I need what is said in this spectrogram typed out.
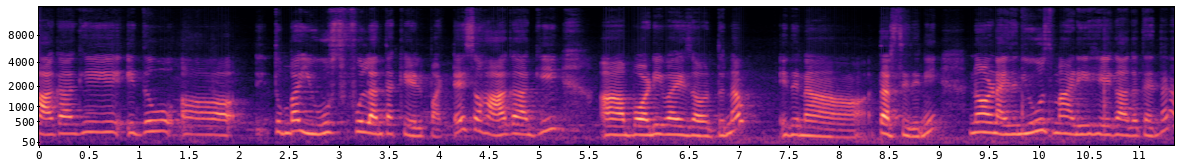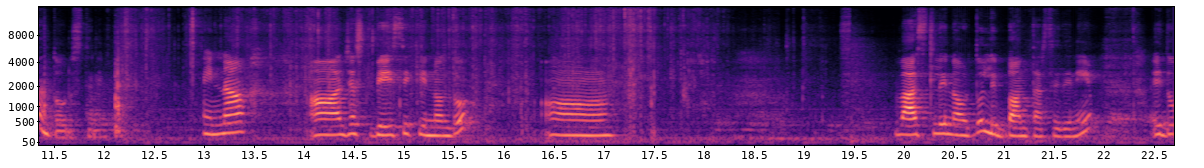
ಹಾಗಾಗಿ ಇದು ತುಂಬ ಯೂಸ್ಫುಲ್ ಅಂತ ಕೇಳ್ಪಟ್ಟೆ. ಸೊ ಹಾಗಾಗಿ ಬಾಡಿ ವೈಸ್ ಅವ್ರದನ್ನ ಇದನ್ನು ತರಿಸಿದ್ದೀನಿ ನೋಡೋಣ, ಇದನ್ನು ಯೂಸ್ ಮಾಡಿ ಹೇಗಾಗುತ್ತೆ ಅಂತ ನಾನು ತೋರಿಸ್ತೀನಿ. ಇನ್ನು ಜಸ್ಟ್ ಬೇಸಿಕ್ ಇನ್ನೊಂದು. ವ್ಯಾಸ್ಲಿನ್ ಅವ್ರದ್ದು ಲಿಪ್ ಬಾಮ್ ತರಿಸಿದ್ದೀನಿ ಇದು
